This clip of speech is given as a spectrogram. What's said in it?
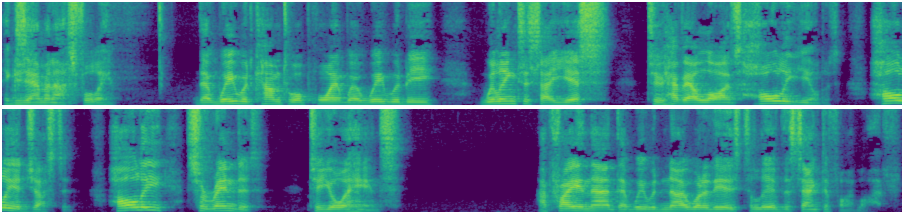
examine us fully. That we would come to a point where we would be willing to say yes to have our lives wholly yielded, wholly adjusted, wholly surrendered to your hands. I pray in that that we would know what it is to live the sanctified life,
